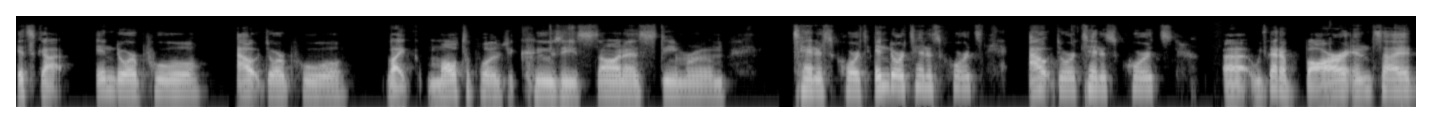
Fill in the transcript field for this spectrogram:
it's got indoor pool, outdoor pool, like multiple jacuzzis, saunas, steam room tennis courts, indoor tennis courts, outdoor tennis courts. Uh, we've got a bar inside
